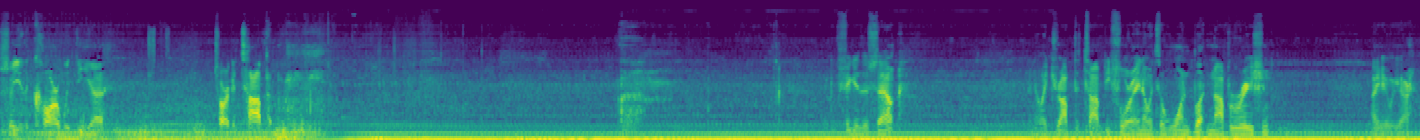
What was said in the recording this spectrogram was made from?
Show you the car with the uh, Targa top. I can figure this out. I know I dropped the top before. I know it's a one button operation. Oh, here we are.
